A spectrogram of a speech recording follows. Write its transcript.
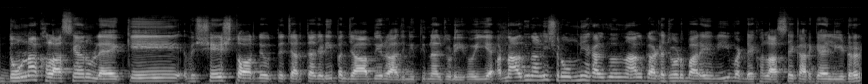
ਦੋਨਾਂ ਖੁਲਾਸਿਆਂ ਨੂੰ ਲੈ ਕੇ ਵਿਸ਼ੇਸ਼ ਤੌਰ ਦੇ ਉੱਤੇ ਚਰਚਾ ਜਿਹੜੀ ਪੰਜਾਬ ਦੀ ਰਾਜਨੀਤੀ ਨਾਲ ਜੁੜੀ ਹੋਈ ਹੈ। ਔਰ ਨਾਲ ਦੀ ਨਾਲ ਹੀ ਸ਼੍ਰੋਮਣੀ ਅਕਾਲੀ ਦਲ ਨਾਲ ਗੱਠਜੋੜ ਬਾਰੇ ਵੀ ਵੱਡੇ ਖੁਲਾਸੇ ਕਰ ਗਿਆ ਲੀਡਰ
